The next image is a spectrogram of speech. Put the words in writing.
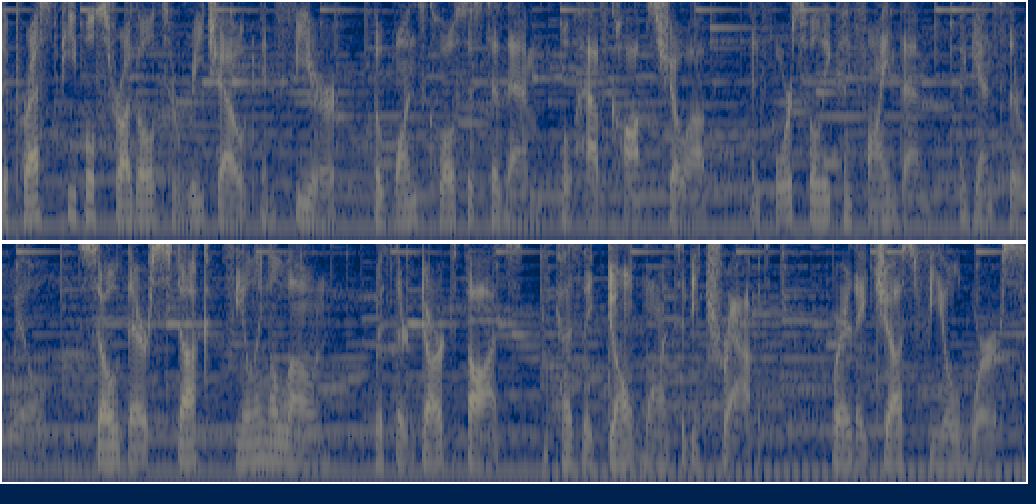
Depressed people struggle to reach out and fear the ones closest to them will have cops show up and forcefully confine them against their will. So they're stuck feeling alone with their dark thoughts because they don't want to be trapped where they just feel worse.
